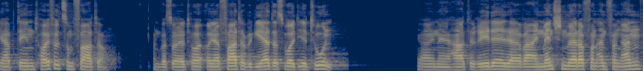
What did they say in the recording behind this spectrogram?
Ihr habt den Teufel zum Vater. Und was euer, euer Vater begehrt, das wollt ihr tun. Ja, eine harte Rede. Der war ein Menschenmörder von Anfang an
